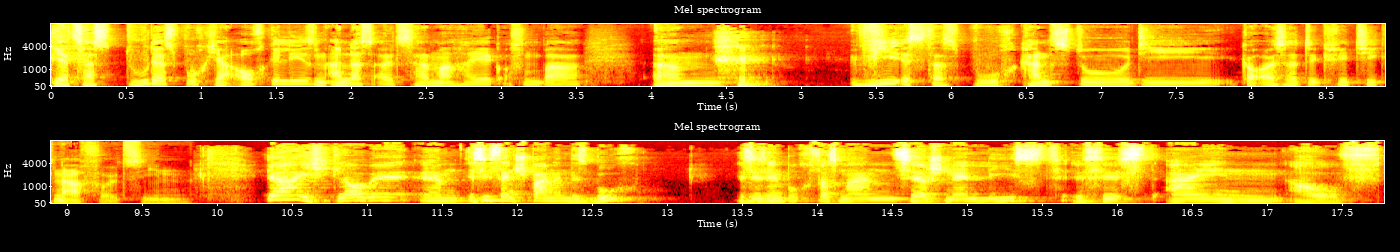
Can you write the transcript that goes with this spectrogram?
Jetzt hast du das Buch ja auch gelesen, anders als Salma Hayek offenbar. Ähm, wie ist das Buch? Kannst du die geäußerte Kritik nachvollziehen? Ja, ich glaube, ähm, es ist ein spannendes Buch. Es ist ein Buch, was man sehr schnell liest. Es ist ein auf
